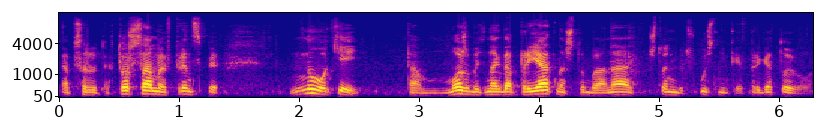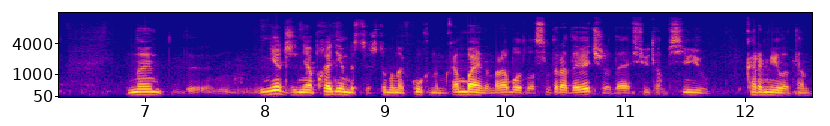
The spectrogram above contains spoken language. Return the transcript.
абсолютных. То же самое, в принципе, ну окей, там, может быть, иногда приятно, чтобы она что-нибудь вкусненькое приготовила. Но э, нет же необходимости, чтобы она кухонным комбайном работала с утра до вечера, да, всю там семью кормила там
